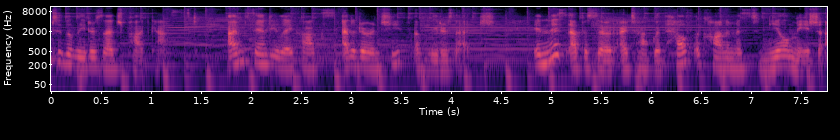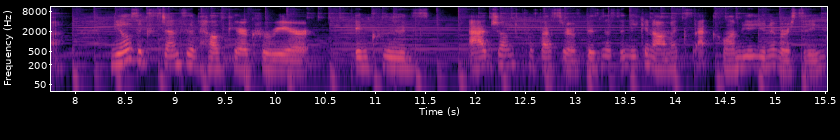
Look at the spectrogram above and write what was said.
to the Leader's Edge podcast. I'm Sandy Laycox, editor in chief of Leader's Edge. In this episode, I talk with health economist Neil Masia. Neil's extensive healthcare career includes adjunct professor of business and economics at Columbia University,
